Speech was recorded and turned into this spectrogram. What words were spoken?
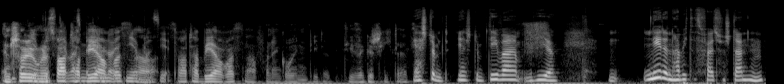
Entschuldigung, es war Tabea Rössner. Es war Tabea Rössner von den Grünen, die diese Geschichte erzählt. Ja, stimmt, ja, stimmt. Die war hier. Nee, dann habe ich das falsch verstanden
